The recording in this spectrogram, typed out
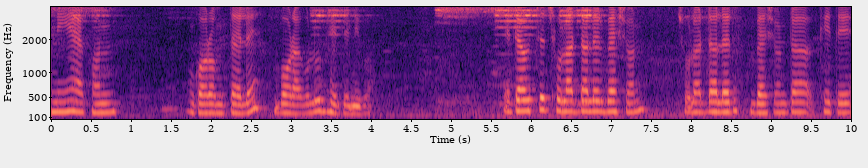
নিয়ে এখন গরম তেলে বড়াগুলো ভেজে নিব। এটা হচ্ছে ছোলার ডালের বেসন। ছোলার ডালের বেসনটা খেতে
